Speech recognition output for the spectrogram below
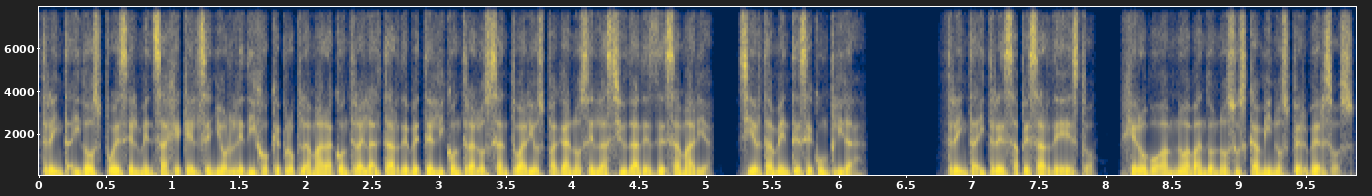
32 Pues el mensaje que el Señor le dijo que proclamara contra el altar de Betel y contra los santuarios paganos en las ciudades de Samaria, ciertamente se cumplirá. 33 A pesar de esto, Jeroboam no abandonó sus caminos perversos.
